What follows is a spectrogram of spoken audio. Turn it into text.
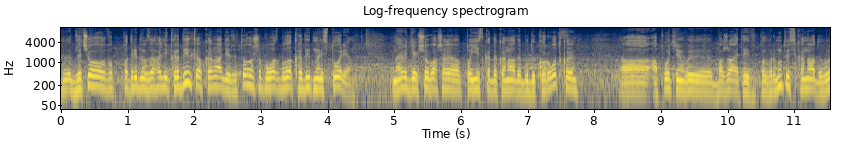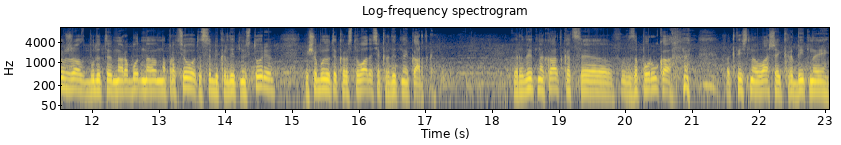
Для чого потрібна взагалі кредитка в Канаді? Для того, щоб у вас була кредитна історія. Навіть якщо ваша поїздка до Канади буде короткою, а, потім ви бажаєте повернутися в Канаду, ви вже будете напрацьовувати собі кредитну історію, якщо будете користуватися кредитною карткою. Кредитна картка це запорука фактично вашої кредитної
